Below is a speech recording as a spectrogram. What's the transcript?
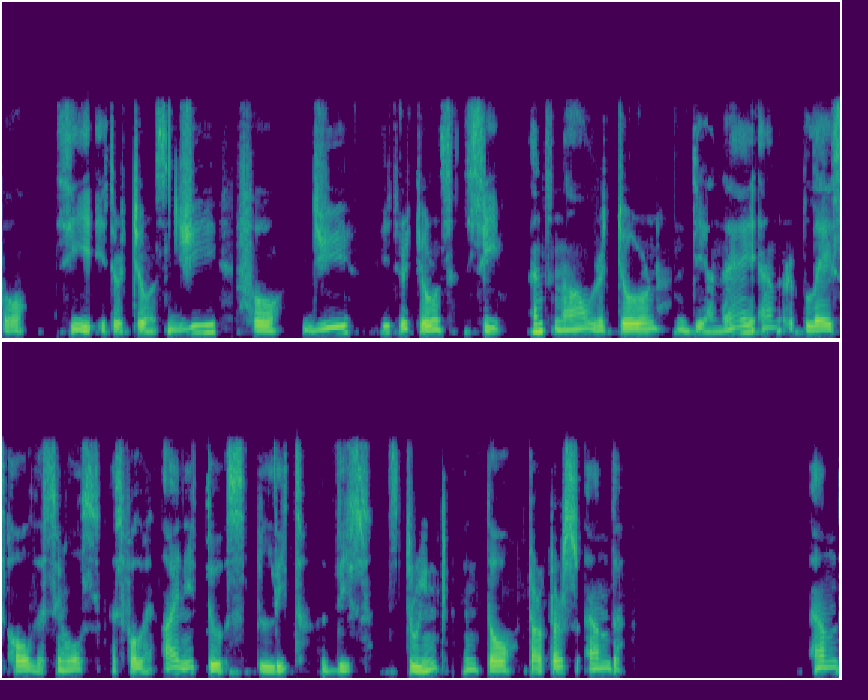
for C it returns G, for G it returns C. And now return DNA and replace all the symbols as following. I need to split this string into characters and and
